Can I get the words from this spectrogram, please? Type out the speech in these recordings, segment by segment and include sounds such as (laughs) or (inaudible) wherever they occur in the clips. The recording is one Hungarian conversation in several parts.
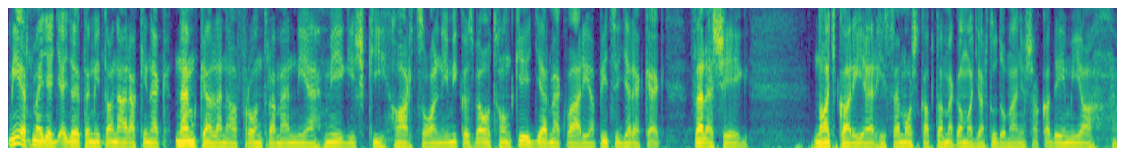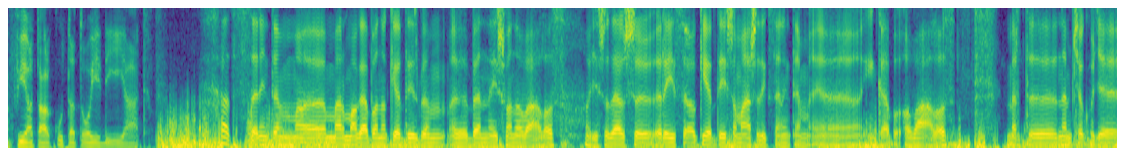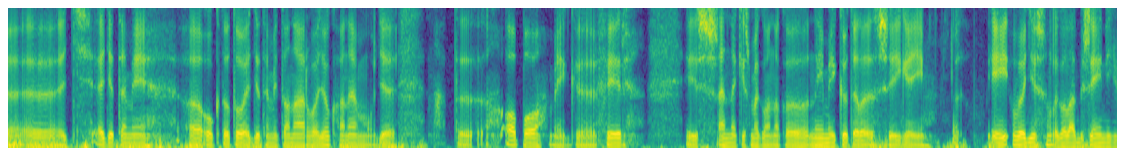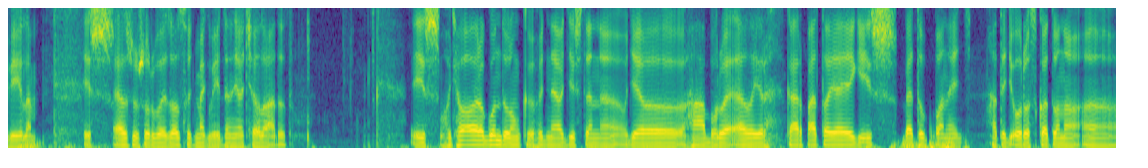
Miért megy egy egyetemi tanár, akinek nem kellene a frontra mennie, mégis kiharcolni, miközben otthon két gyermek várja, pici gyerekek, feleség, nagy karrier, hiszen most kapta meg a Magyar Tudományos Akadémia fiatal kutatói díját. Hát szerintem már magában a kérdésben benne is van a válasz, vagyis az első része a kérdés, a második szerintem inkább a válasz, mert nem csak ugye egy egyetemi oktató, egyetemi tanár vagyok, hanem ugye hát apa, még férj, és ennek is megvannak a némi kötelességei, én, vagyis legalábbis én így vélem. És elsősorban ez az, hogy megvédeni a családot. És hogyha arra gondolunk, hogy ne hogy Isten, ugye a háború elér Kárpátaljáig, és betoppan egy hát egy orosz katona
